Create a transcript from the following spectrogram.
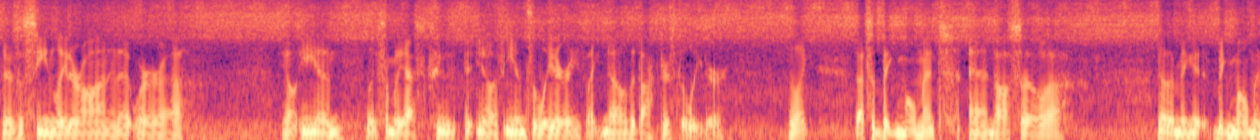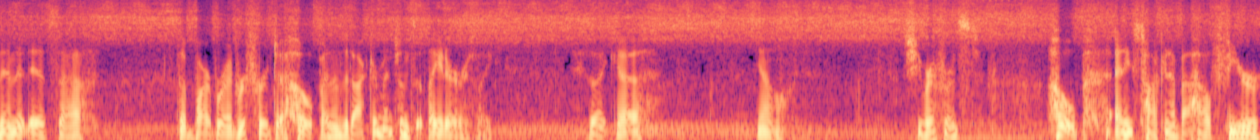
there's a scene later on in it where, uh, you know, Ian, like somebody asks who, you know, if Ian's the leader, and he's like, no, the doctor's the leader. Like, that's a big moment. And also, uh, another big, big moment in it is uh, that Barbara had referred to hope, and then the doctor mentions it later. It's like, Like, uh, you know, she referenced hope, and he's talking about how fear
